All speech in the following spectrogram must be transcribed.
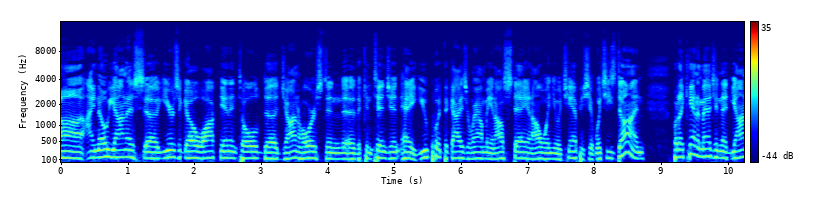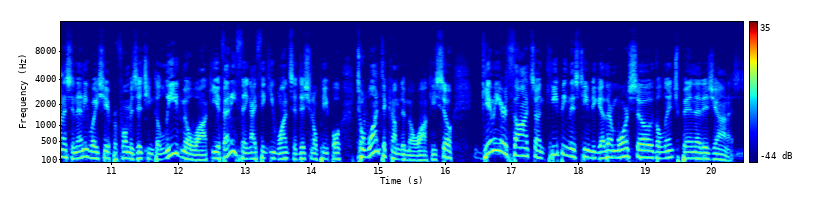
Uh, I know Giannis uh, years ago walked in and told uh, Jon Horst and uh, the contingent, "Hey, you put the guys around me, and I'll stay, and I'll win you a championship," which he's done. But I can't imagine that Giannis, in any way, shape, or form, is itching to leave Milwaukee. If anything, I think he wants additional people to want to come to Milwaukee. So, give me your thoughts on keeping this team together, more so the linchpin that is Giannis.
